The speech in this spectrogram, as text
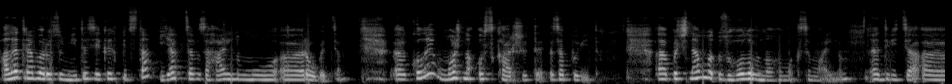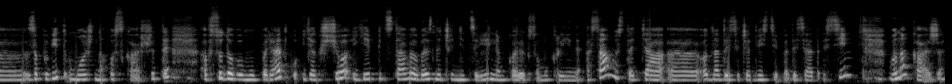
але треба розуміти, з яких підстав і як це в загальному е, робиться. Е, Коли можна оскаржити заповіт? Е, Почнемо з головного максимально. Дивіться, заповіт можна оскаржити в судовому порядку, якщо є підстави, визначені цивільним кодексом України. А саме стаття е, 1257, вона каже,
